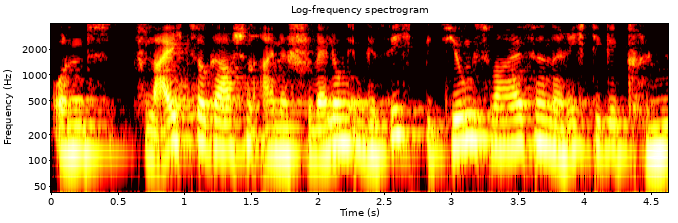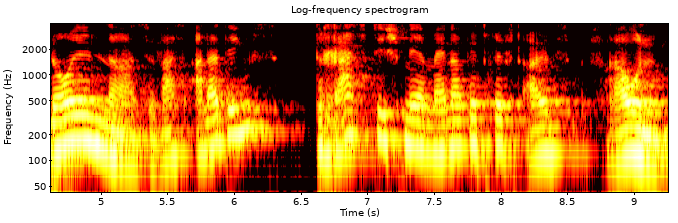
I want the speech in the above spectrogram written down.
und vielleicht sogar schon eine Schwellung im Gesicht beziehungsweise eine richtige Knollennase, was allerdings drastisch mehr Männer betrifft als Frauen.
